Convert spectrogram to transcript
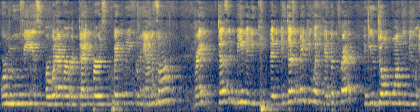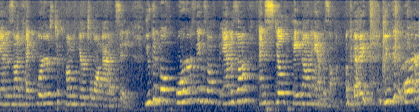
or movies or whatever or diapers quickly from Amazon, right? Doesn't mean that you can, that it doesn't make you a hypocrite if you don't want the new Amazon headquarters to come here to Long Island City. You can both order things off of Amazon and still hate on Amazon, okay? You can order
